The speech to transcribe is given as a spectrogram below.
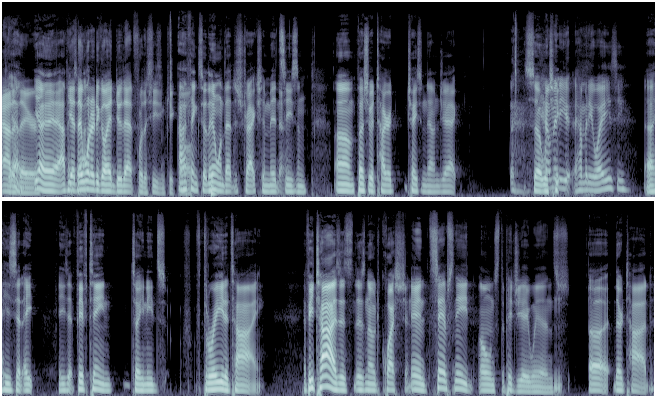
out yeah. of there. Yeah, yeah, yeah. Yeah, so. they wanted to go ahead and do that for the season kicked I think so. They don't want that distraction mid-season, um, especially with Tiger chasing down Jack. So how which he- many how many away is he? uh, he's at eight. He's at 15, so he needs f- three to tie. If he ties, it's there's no question. And Sam Snead owns the PGA wins. Uh, they're tied.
